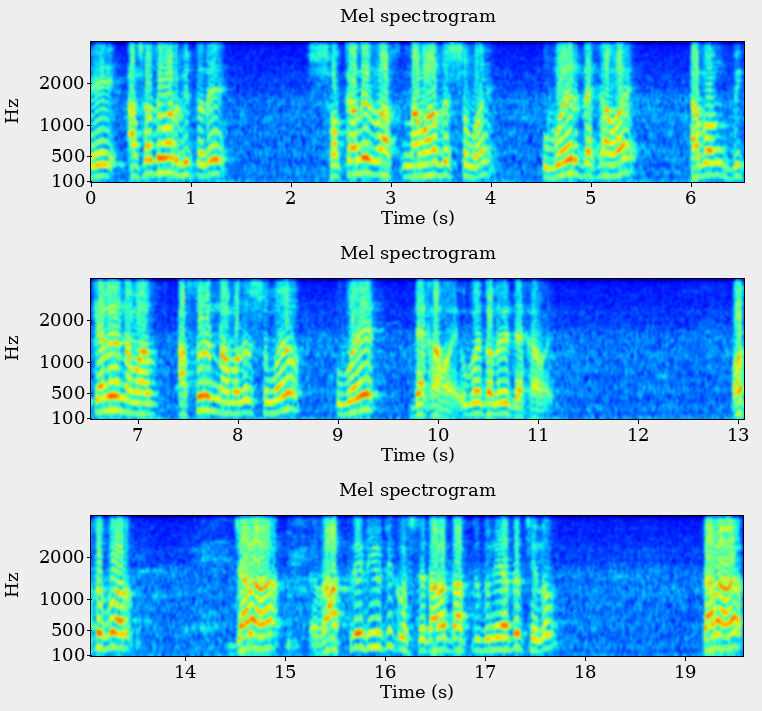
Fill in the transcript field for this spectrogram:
এই আসা যাওয়ার ভিতরে সকালের নামাজের সময় উভয়ের দেখা হয় এবং বিকালের নামাজ, আসরের নামাজের সময়ও উভয়ের দেখা হয়, উভয় দলেরই দেখা হয়। অতপর যারা রাত্রে ডিউটি করছে, তারা রাত্রে দুনিয়াতে ছিল, তারা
